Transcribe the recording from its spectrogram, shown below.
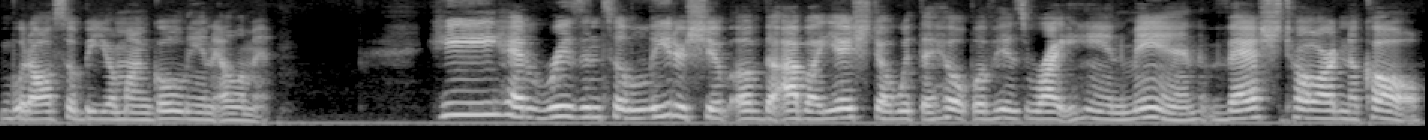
would also be your Mongolian element. He had risen to leadership of the Abayeshta with the help of his right hand man, Vashtar Naacal.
